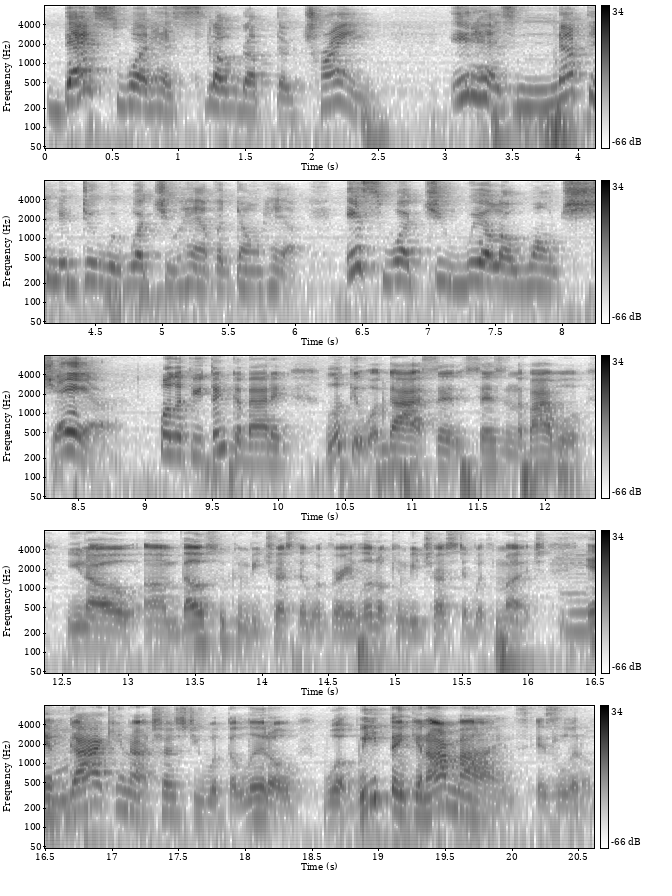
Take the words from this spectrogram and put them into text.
That's what has slowed up the train. It has nothing to do with what you have or don't have. It's what you will or won't share. Well, if you think about it, look at what God says says in the Bible. You know, um, those who can be trusted with very little can be trusted with much. Mm-hmm. If God cannot trust you with the little, what we think in our minds is little.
